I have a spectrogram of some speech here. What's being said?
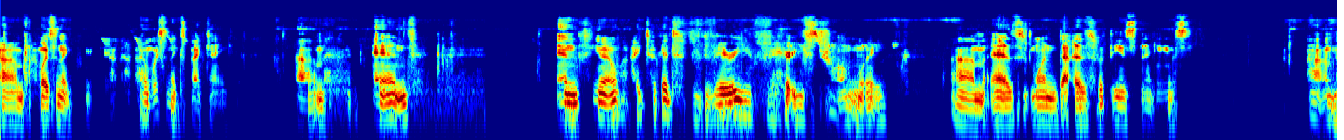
um, I wasn't I wasn't expecting. Um, and and you know I took it very very strongly um, as one does with these things. Um,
